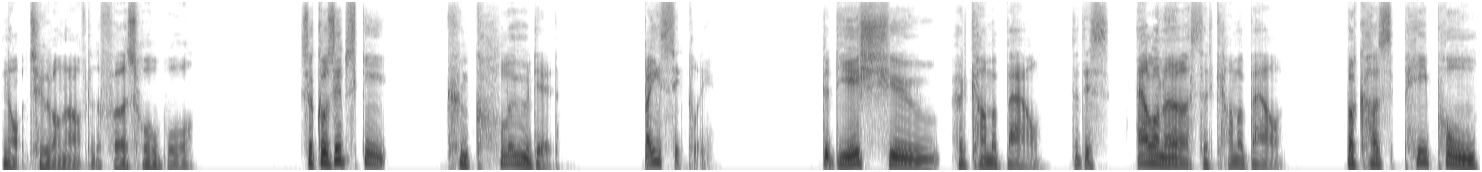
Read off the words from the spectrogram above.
not too long after the First World War. So Korzybski concluded basically that the issue had come about, that this hell on earth had come about because people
